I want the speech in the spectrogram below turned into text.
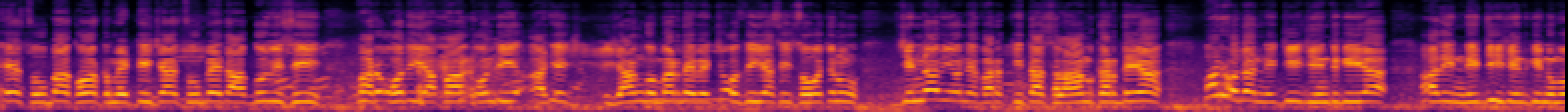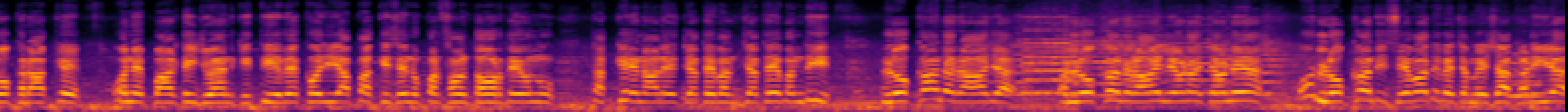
ਇਹ ਸੂਬਾ ਕੋਰ ਕਮੇਟੀ ਚਾਹੇ ਸੂਬੇ ਦਾ ਆਗੂ ਵੀ ਸੀ, ਪਰ ਉਹਦੀ ਆਪਾਂ, ਉਹਦੀ ਅਜੇ ਯੰਗ ਉਮਰ ਦੇ ਵਿੱਚ ਉਸਦੀ ਅਸੀਂ ਸੋਚ ਨੂੰ ਜਿੰਨਾ ਵੀ ਉਹਨੇ ਵਰਕ ਕੀਤਾ ਸਲਾਮ ਕਰਦੇ ਆ ਪਰ ਉਹਦਾ ਨਿੱਜੀ ਜ਼ਿੰਦਗੀ ਆ, ਆਦੀ ਨਿੱਜੀ ਜ਼ਿੰਦਗੀ ਨੂੰ ਮੁੱਖ ਰੱਖ ਕੇ ਉਹਨੇ ਪਾਰਟੀ ਜੁਆਇਨ ਕੀਤੀ ਹੈ। ਵੇਖੋ ਜੀ, ਆਪਾਂ ਕਿਸੇ ਨੂੰ ਪਰਸਨਲ ਤੌਰ ਤੇ ਉਹਨੂੰ ਧੱਕੇ ਨਾਲੇ ਜਥੇਬੰਦ ਜਥੇਬੰਦੀ ਲੋਕਾਂ ਦਾ ਰਾਜ ਹੈ ਔਰ ਲੋਕਾਂ ਦਾ ਰਾਜ ਲਿਆਉਣਾ ਚਾਹੁੰਦੇ ਆ ਉਹ ਲੋਕਾਂ ਦੀ ਸੇਵਾ ਦੇ ਵਿੱਚ ਹਮੇਸ਼ਾ ਖੜੀ ਹੈ।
